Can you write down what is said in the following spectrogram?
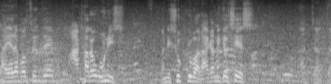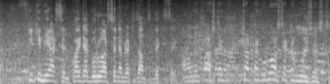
ভাইয়েরা বলছেন যে আঠারো উনিশ মানে শুক্রবার আগামীকাল শেষ। আচ্ছা আচ্ছা। কি কি নিয়ে আসছেন? কয়টা গরু আসছেন? আমরা একটু জানতে দেখতে চাই। আমাদের পাঁচটা চারটা গরু আসছে একটা মহিষ আসছে।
